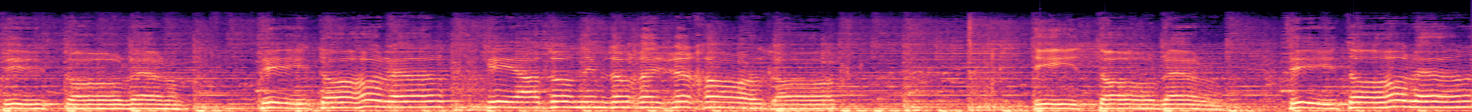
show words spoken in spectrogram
תתעורר כי אתה נמצא בחשך חוזק תתעורר תתעורר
